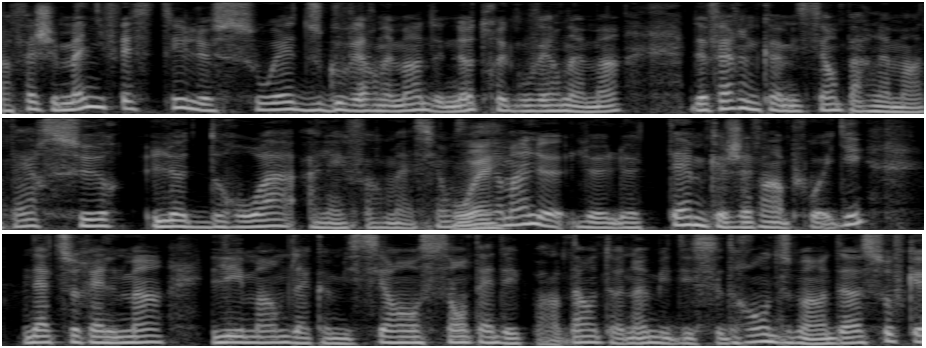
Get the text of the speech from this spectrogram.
en fait, j'ai manifesté le souhait du gouvernement, de notre gouvernement, de faire une commission parlementaire sur le droit à l'information. Ouais. C'est vraiment le, le- le thème que j'avais employé. Naturellement, les membres de la commission sont indépendants, autonomes et décideront du mandat, sauf que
